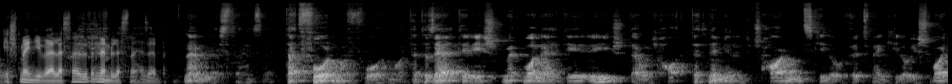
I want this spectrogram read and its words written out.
és mennyivel lesz nehezebb? Nem lesz nehezebb. Nem lesz nehezebb. Tehát forma-forma. Tehát az eltérés, van eltérés, de hogy ha, tehát nem jelentős 30 kg, 50 kg, és vagy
